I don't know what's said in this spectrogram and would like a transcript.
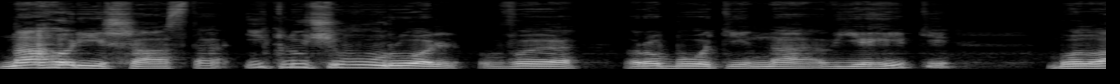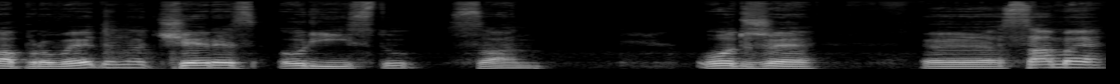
на горі Шаста і ключову роль в роботі на, в Єгипті була проведена через Орісту Сан. Отже, е, саме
